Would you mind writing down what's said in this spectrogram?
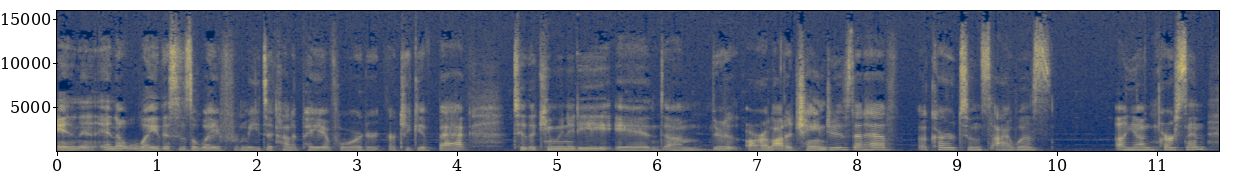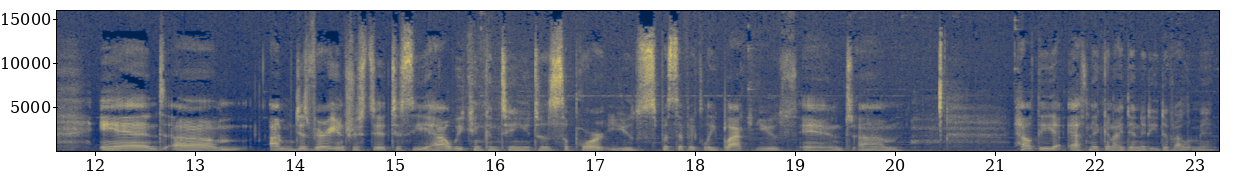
And in a way, this is a way for me to kind of pay it forward or, or to give back to the community. And um, there are a lot of changes that have occurred since I was a young person. And um, I'm just very interested to see how we can continue to support youth, specifically black youth, and um, healthy ethnic and identity development.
